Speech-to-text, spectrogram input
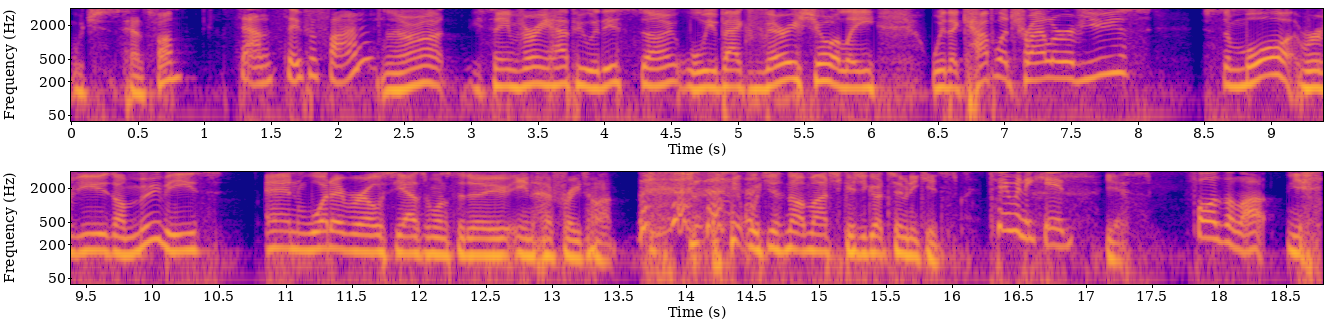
which sounds fun. Sounds super fun. All right. You seem very happy with this. So we'll be back very shortly with a couple of trailer reviews, some more reviews on movies, and whatever else Yasmin wants to do in her free time, which is not much because you've got too many kids. Too many kids. Yes. Four's a lot. Yeah,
